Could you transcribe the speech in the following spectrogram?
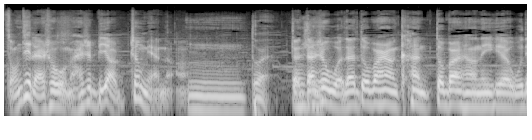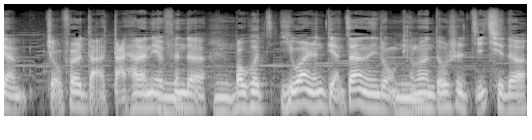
总体来说我们还是比较正面的啊。嗯，对。对，但是我在豆瓣上看豆瓣上那些五点九分打打下来那些分的，包括一万人点赞的那种评论，都是极其的。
